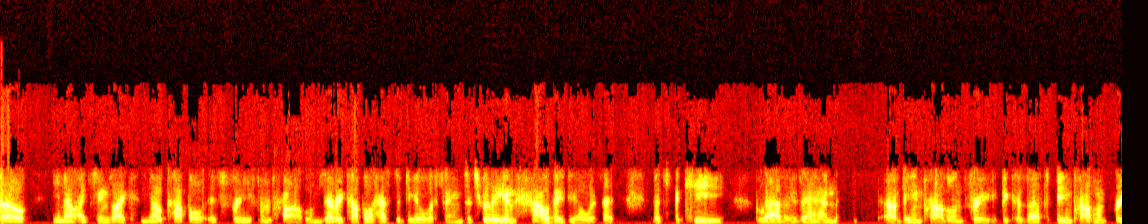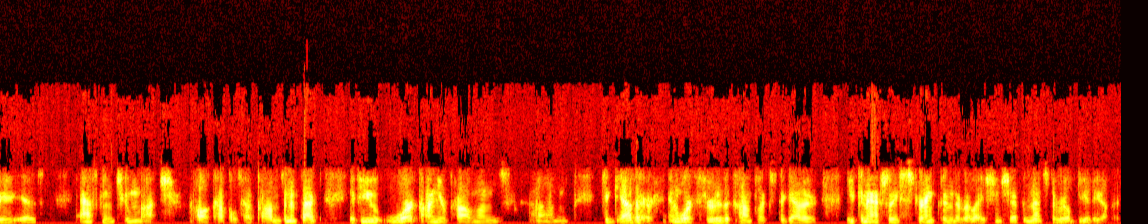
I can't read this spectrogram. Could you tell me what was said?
So, you know, it seems like no couple is free from problems. Every couple has to deal with things. It's really in how they deal with it that's the key rather than uh, being problem free because that's being problem free is asking too much. All couples have problems. And in fact, if you work on your problems um, together and work through the conflicts together, you can actually strengthen the relationship, and that's the real beauty of it.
